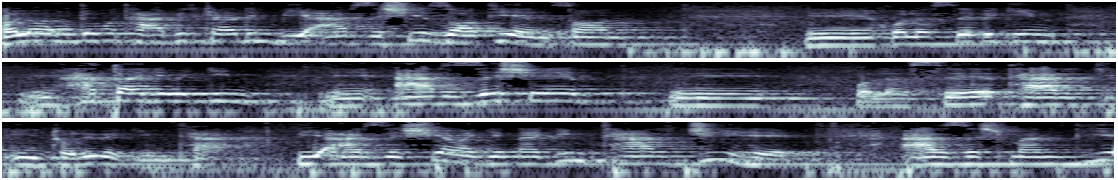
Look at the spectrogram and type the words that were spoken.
حالا اونجا ما تعبیر کردیم بیارزشی ذاتی انسان. خلاصه بگیم حتی اگه بگیم ارزش خلاصه ترج... اینطوری بگیم بی ارزشی هم اگه نگیم ترجیح ارزشمندی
